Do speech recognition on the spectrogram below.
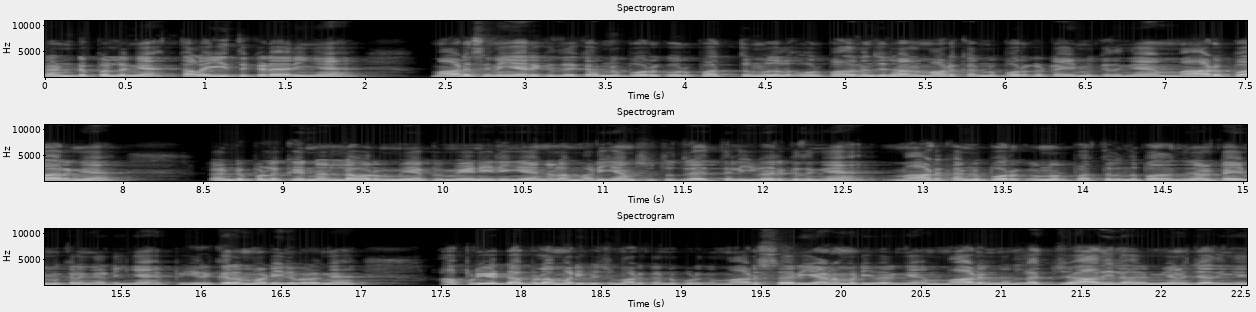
ரெண்டு பல்லுங்க தலையீத்து கிடாரிங்க மாடு சினையாக இருக்குது. கன்று போகிறக்கு ஒரு பத்து முதல் ஒரு பதினஞ்சு நாள் மாடு கன்று போகிறக்கு டைம் இருக்குதுங்க. மாடு பாருங்கள் ரெண்டு பல்லுக்கு நல்ல ஒரு மேப்பு மேனிலிங்க. நல்லா மடியாமல் சுத்தத்தில் தெளிவாக இருக்குதுங்க. மாடு கன்று போகிறதுக்கு இன்னொரு பத்துலேருந்து பதினஞ்சு நாள் டைம் இருக்கிறங்காட்டிங்க இப்போ இருக்கிற மடியில் வரங்க அப்படியே டபுளாக மடி வச்சு மாடு கன்று போடுங்க. மாடு சரியான மடி வருங்க. மாடு நல்லா ஜாதியில் அருமையான ஜாதிங்க.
